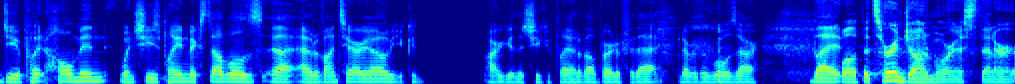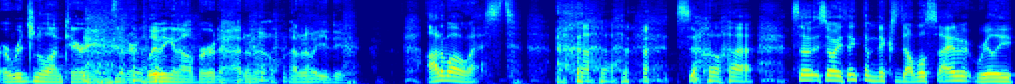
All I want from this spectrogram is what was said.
Do you put Homan when she's playing mixed doubles uh, out of Ontario? You could argue that she could play out of Alberta for that, whatever the rules are. But well, if it's her and John Morris that are original Ontarians that are living in Alberta, I don't know. I don't know what you do. Ottawa West. so, uh, so, so I think the mixed doubles side of it really,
